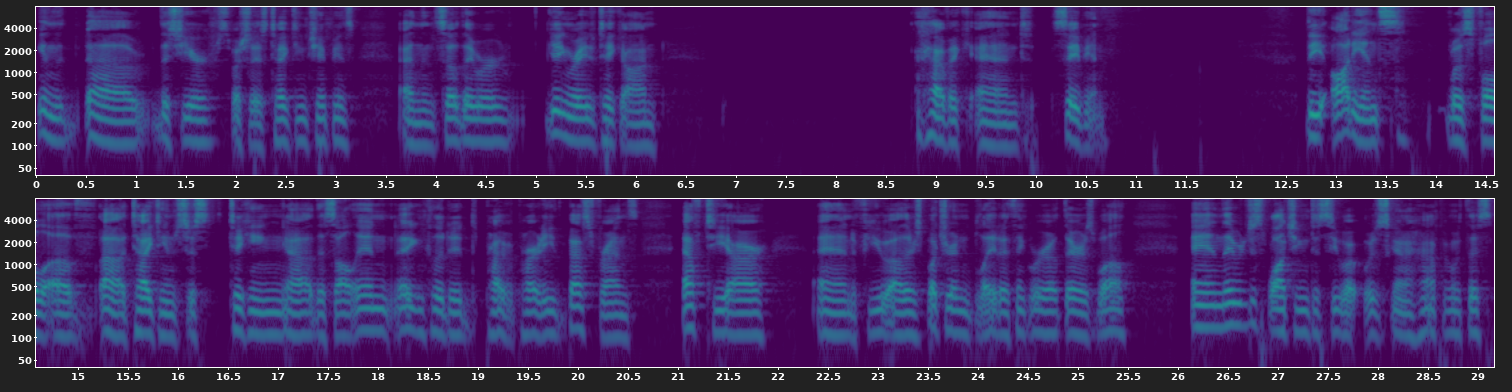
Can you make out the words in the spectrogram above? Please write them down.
in the uh, this year, especially as tag team champions, and then so they were getting ready to take on Havoc and Sabian. The audience was full of uh, tag teams just taking uh, this all in. It included Private Party, Best Friends, FTR, and a few others. Butcher and Blade, I think, were out there as well. And they were just watching to see what was going to happen with this.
